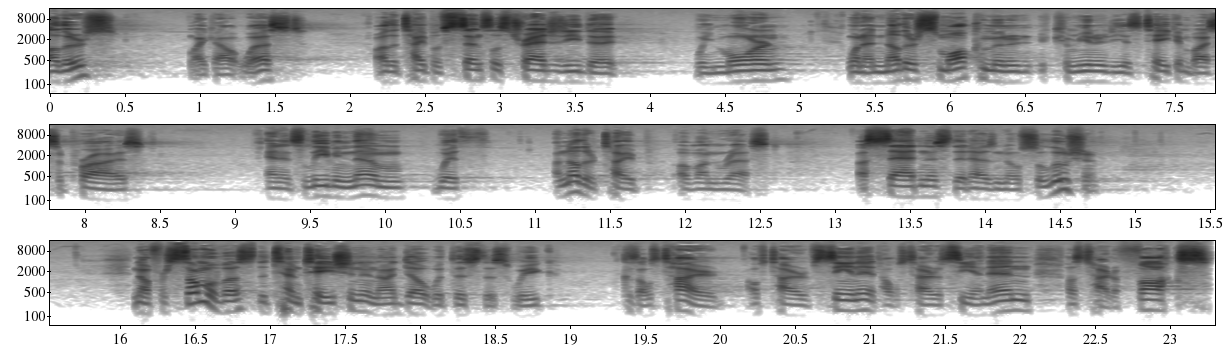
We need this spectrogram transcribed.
Others, like out west, are the type of senseless tragedy that we mourn when another small community, community is taken by surprise and it's leaving them with another type of unrest, a sadness that has no solution. Now, for some of us, the temptation, and I dealt with this this week because I was tired. I was tired of seeing it, I was tired of CNN, I was tired of Fox.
